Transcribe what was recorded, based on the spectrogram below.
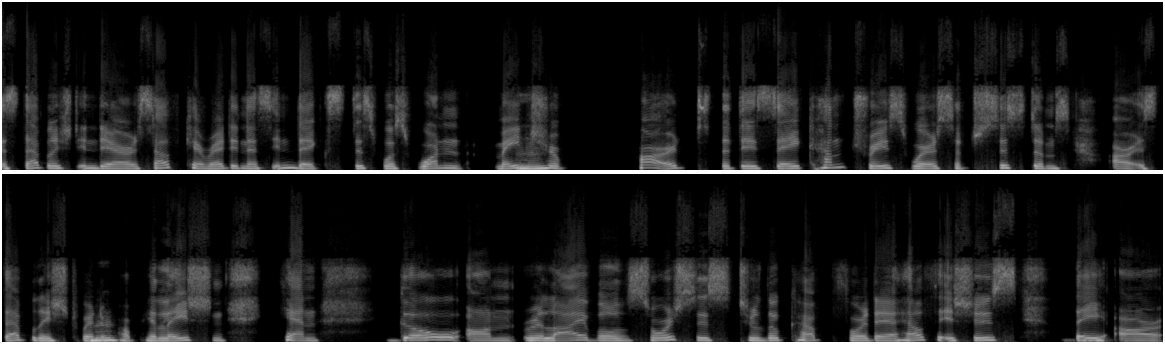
established in their self care readiness index, this was one major mm-hmm. part that they say countries where such systems are established, where mm-hmm. the population can go on reliable sources to look up for their health issues, they mm-hmm. are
